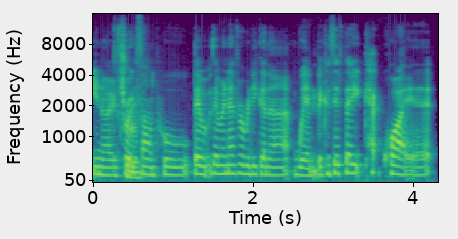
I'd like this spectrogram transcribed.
you know, for True. example, they, they were never really going to win because if they kept quiet,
